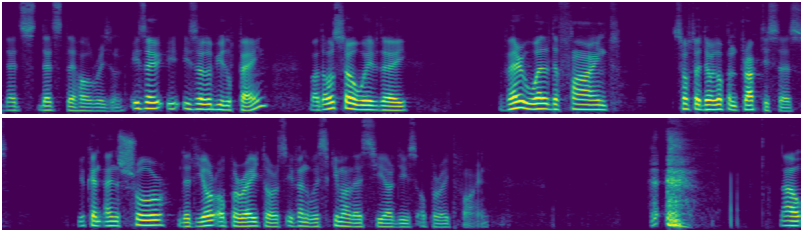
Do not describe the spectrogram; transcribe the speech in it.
that's that's the whole reason. It's a it's a little bit of pain, but also with the very well-defined software development practices, you can ensure that your operators, even with schemaless CRDs, operate fine. now,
